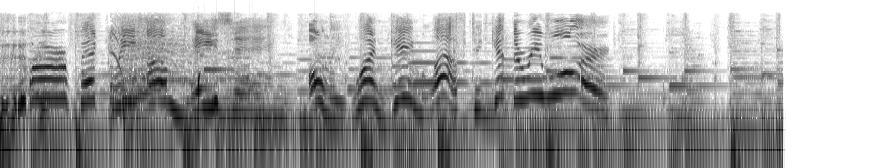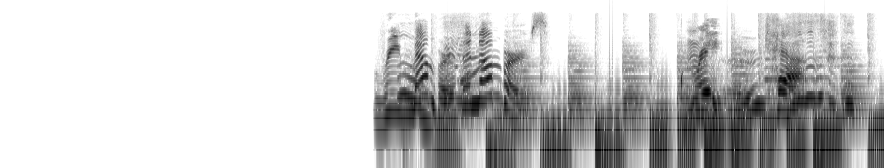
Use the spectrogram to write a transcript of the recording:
Perfectly amazing! Only one game left to get the reward! Remember the numbers. Great. Cat.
